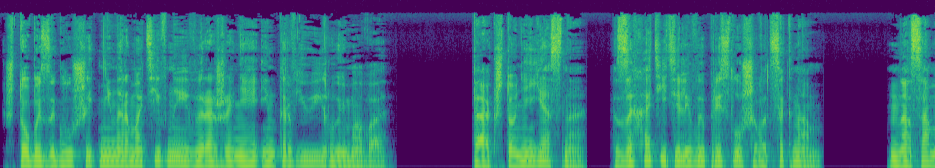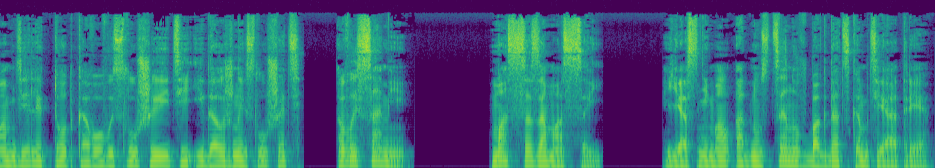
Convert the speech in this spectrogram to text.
чтобы заглушить ненормативные выражения интервьюируемого. Так что неясно, захотите ли вы прислушиваться к нам. На самом деле тот, кого вы слушаете и должны слушать, вы сами. Масса за массой. Я снимал одну сцену в Багдадском театре.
